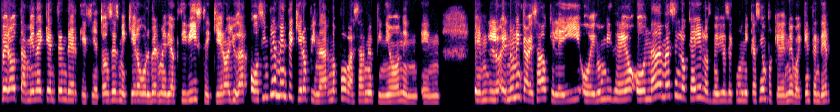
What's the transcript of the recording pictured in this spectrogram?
pero también hay que entender que si entonces me quiero volver medio activista y quiero ayudar o simplemente quiero opinar, no puedo basar mi opinión en, en, en, un encabezado que leí o en un video o nada más en lo que hay en los medios de comunicación, porque de nuevo hay que entender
